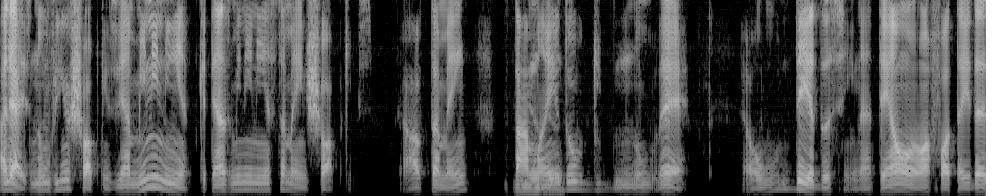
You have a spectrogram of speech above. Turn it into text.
Aliás, não vinha o Shopkins, vinha a menininha, porque tem as menininhas também de Shopkins. Ela também, tamanho do, do não- é, é um dedo assim, né? Tem uma, foto aí da-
